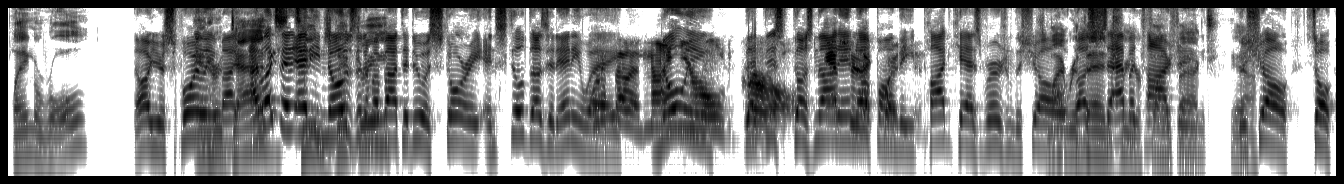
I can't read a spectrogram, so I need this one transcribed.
playing a role. Oh, you're spoiling my. I like that Eddie team's knows that I'm about to do a story and still does it anyway, What about a knowing nine-year-old that this does not Answer end that up on the podcast version of the show, my thus revenge for your fun sabotaging fact. the show. So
